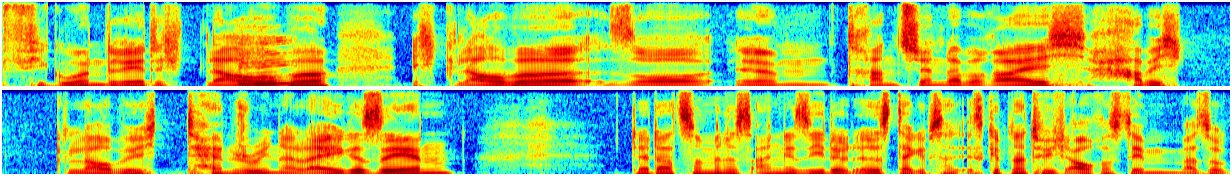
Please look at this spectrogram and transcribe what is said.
Figuren dreht. Ich glaube, ich glaube, so im Transgender-Bereich habe ich, glaube ich, Tangerine LA gesehen, der da zumindest angesiedelt ist. Da gibt's, es gibt natürlich auch aus dem, also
